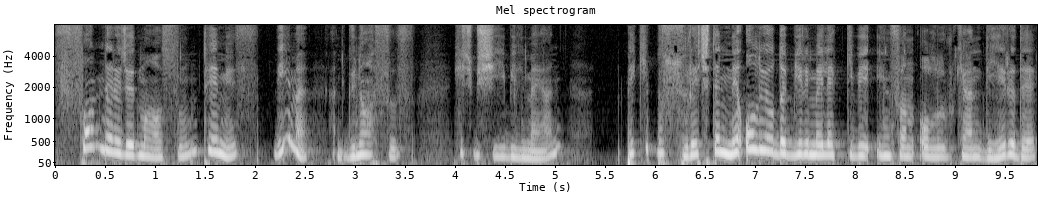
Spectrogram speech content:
son derece masum, temiz değil mi? Yani günahsız, hiçbir şeyi bilmeyen. Peki bu süreçte ne oluyor da bir melek gibi insan olurken diğeri de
